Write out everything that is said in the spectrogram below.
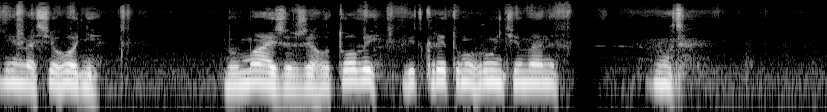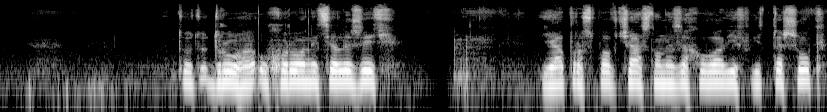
Він на сьогодні ну майже вже готовий в відкритому ґрунті в мене. От. Тут друга охорониця лежить. Я проспав вчасно, не заховав їх від пташок.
